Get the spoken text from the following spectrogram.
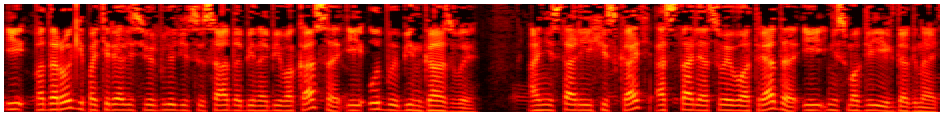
и по дороге потерялись верблюдицы Сада бин Аби Вакаса и Удбы бин Газвы. Они стали их искать, отстали от своего отряда и не смогли их догнать.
